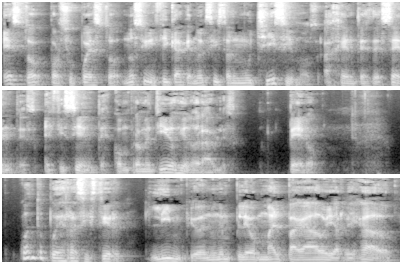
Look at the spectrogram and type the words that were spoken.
Esto, por supuesto, no significa que no existan muchísimos agentes decentes, eficientes, comprometidos y honorables. Pero, ¿cuánto puedes resistir limpio en un empleo mal pagado y arriesgado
